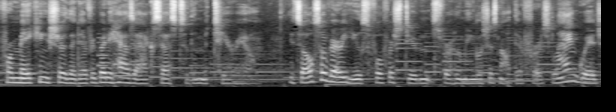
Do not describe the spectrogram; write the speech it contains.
for making sure that everybody has access to the material. It's also very useful for students for whom English is not their first language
